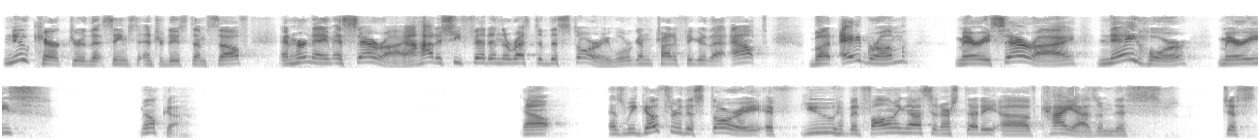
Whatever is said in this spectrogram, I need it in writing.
new character that seems to introduce themselves, and her name is Sarai. Now, how does she fit in the rest of this story? Well, we're going to try to figure that out. But Abram marries Sarai, Nahor marries Milcah. Now, as we go through this story, if you have been following us in our study of chiasm, this just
